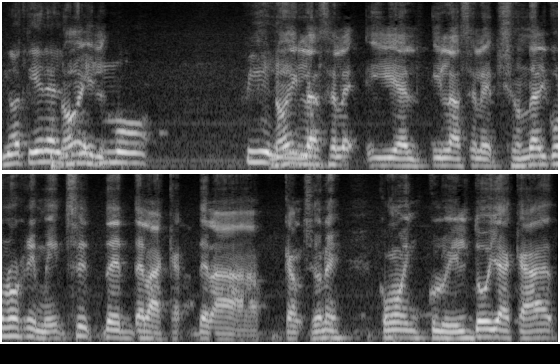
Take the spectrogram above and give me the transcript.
no tiene el No, y- mismo feeling. No, y la, sele- y, el, y la selección de algunos remixes de, de, la de las canciones, como incluir Doja Cat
